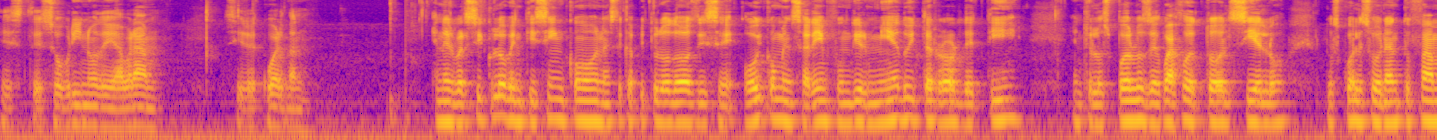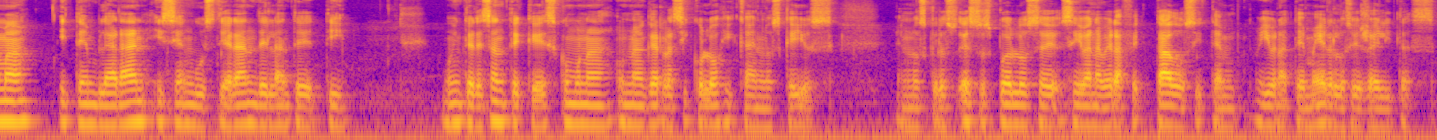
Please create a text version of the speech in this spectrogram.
este sobrino de Abraham, si recuerdan. En el versículo 25, en este capítulo 2, dice, Hoy comenzaré a infundir miedo y terror de ti entre los pueblos debajo de todo el cielo, los cuales oirán tu fama y temblarán y se angustiarán delante de ti. Muy interesante que es como una, una guerra psicológica en los que ellos en los que los, estos pueblos se, iban a ver afectados y iban a temer a los israelitas.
